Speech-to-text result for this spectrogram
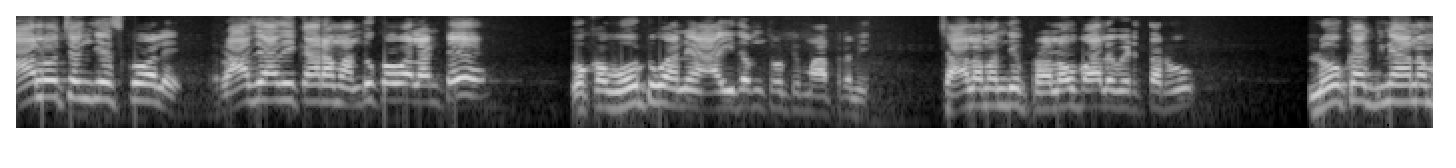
ఆలోచన చేసుకోవాలి. రాజాధికారం అందుకోవాలంటే ఒక ఓటు అనే ఆయుధంతో మాత్రమే. చాలామంది ప్రలోభాలు పెడతారు. లోక జ్ఞానం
